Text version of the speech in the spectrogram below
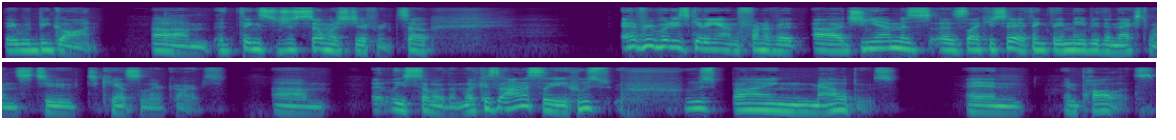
they would be gone um, things are just so much different so everybody's getting out in front of it. Uh, GM is, is like you say. I think they may be the next ones to to cancel their cars. Um, at least some of them. Because honestly, who's who's buying Malibus and Impalas?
